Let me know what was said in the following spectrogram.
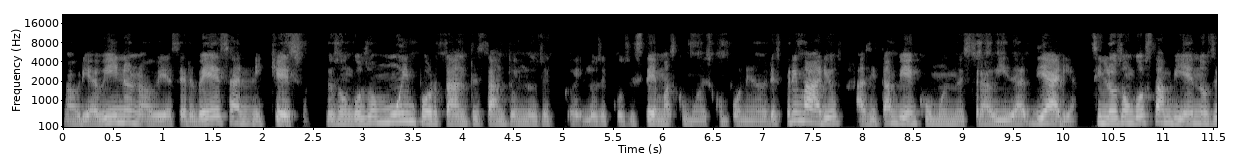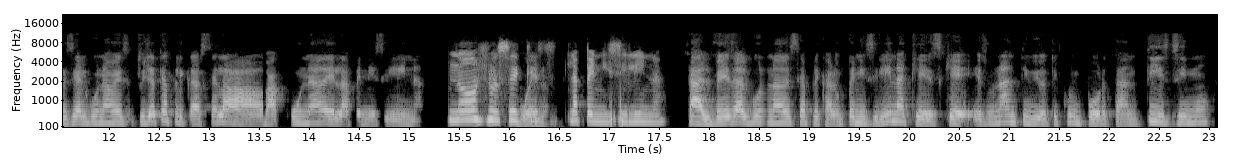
no habría vino, no habría cerveza ni queso. Los hongos son muy importantes tanto en los, los ecosistemas como descomponedores primarios, así también como en nuestra vida diaria. Sin los hongos también, no sé si alguna vez, tú ya te aplicaste la vacuna de la penicilina. No, no sé qué es la penicilina. Tal vez alguna vez te aplicaron penicilina, que es que es un antibiótico importantísimo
